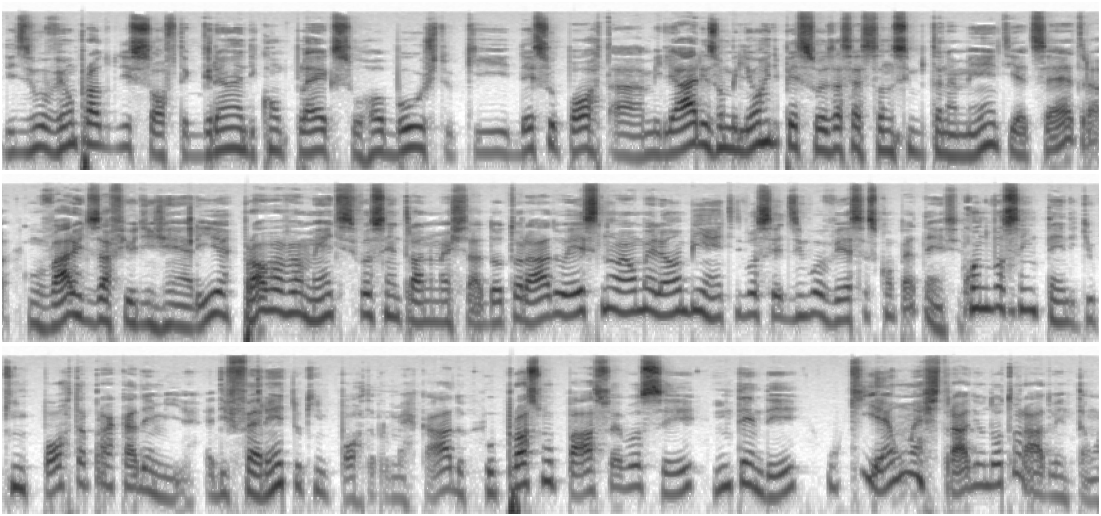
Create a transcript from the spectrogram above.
de desenvolver um produto de software grande, complexo, robusto, que dê suporte a milhares ou milhões de pessoas acessando simultaneamente, etc., com vários desafios de engenharia, provavelmente, se você entrar no mestrado e doutorado, esse não é o melhor ambiente de você desenvolver essas competências. Quando você entende que o que importa para a academia é diferente do que importa para o mercado, o próximo passo é você entender o que é um mestrado e um doutorado, então,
